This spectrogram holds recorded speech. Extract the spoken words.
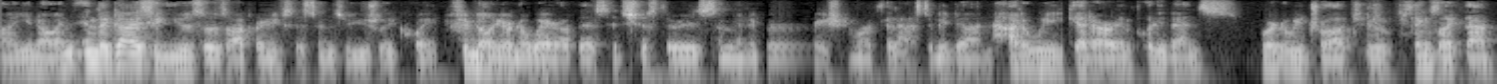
Uh, you know, and, and the guys who use those operating systems are usually quite familiar and aware of this. It's just there is some integration work that has to be done. How do we get our input events? Where do we draw to? Things like that.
